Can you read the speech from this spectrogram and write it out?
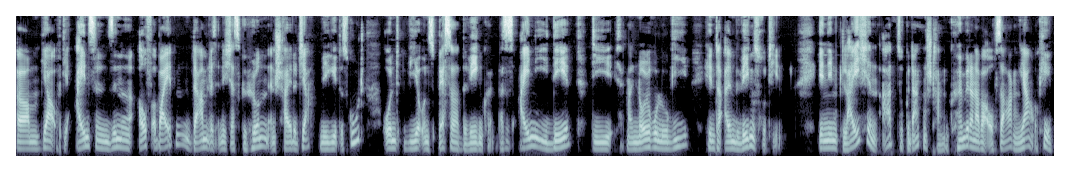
ähm, ja, auch die einzelnen Sinne aufarbeiten, damit letztendlich das Gehirn entscheidet, ja, mir geht es gut und wir uns besser bewegen können. Das ist eine Idee, die, ich sag mal, Neurologie hinter allen Bewegungsroutinen. In dem gleichen Art zu Gedankenstrang können wir dann aber auch sagen, ja, okay,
